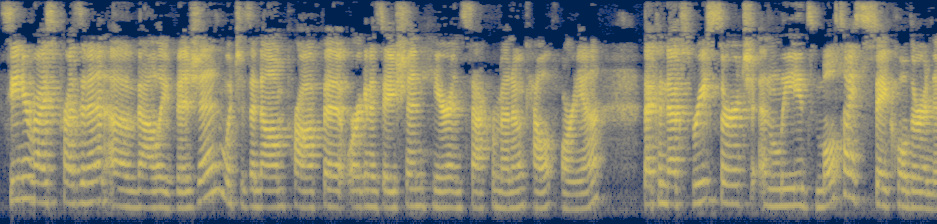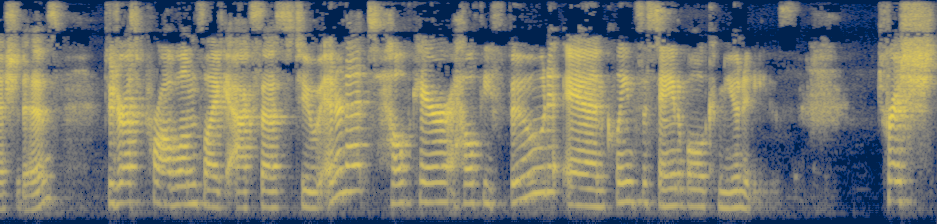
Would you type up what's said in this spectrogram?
Senior Vice President of Valley Vision, which is a nonprofit organization here in Sacramento, California, that conducts research and leads multi stakeholder initiatives to address problems like access to internet, healthcare, healthy food, and clean, sustainable communities. Trish,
